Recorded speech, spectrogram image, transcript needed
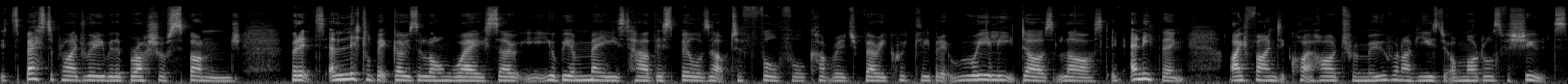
it's best applied really with a brush or sponge. But it's a little bit goes a long way, so you'll be amazed how this builds up to full, full coverage very quickly. But it really does last. If anything, I find it quite hard to remove when I've used it on models for shoots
